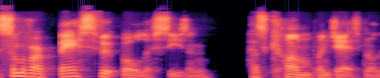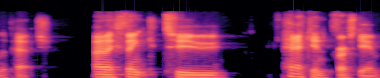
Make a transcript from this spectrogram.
some of our best football this season has come when Jet's been on the pitch, and I think to Häcken first game,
